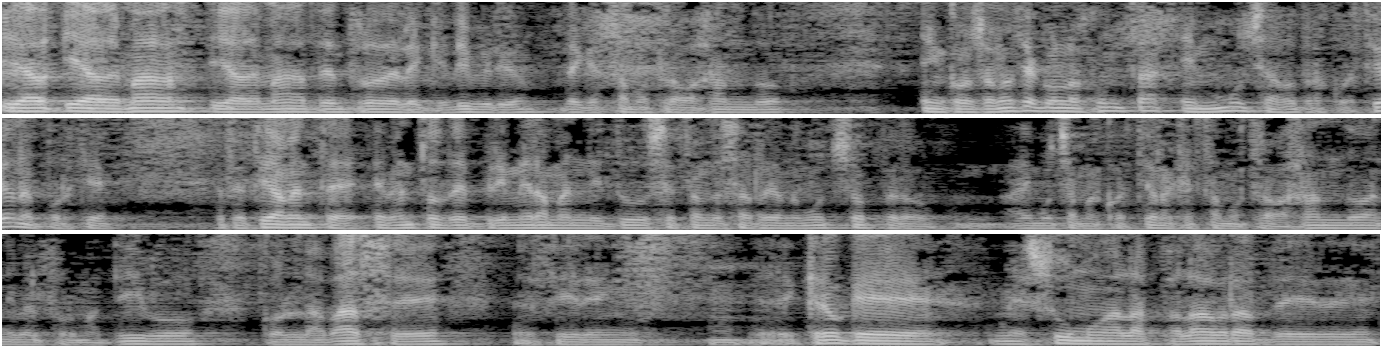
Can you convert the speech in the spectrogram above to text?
y, además, y además dentro del equilibrio de que estamos trabajando en consonancia con la Junta en muchas otras cuestiones, porque Efectivamente, eventos de primera magnitud se están desarrollando mucho, pero hay muchas más cuestiones que estamos trabajando a nivel formativo, con la base. Es decir, eh, creo que me sumo a las palabras de,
